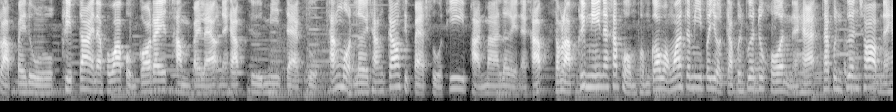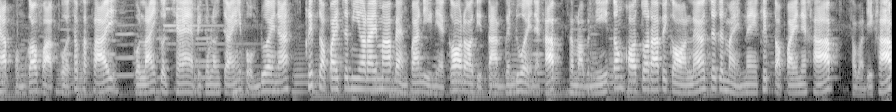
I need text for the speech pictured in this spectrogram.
กลับไปดูคลิปได้นะเพราะว่าผมก็ได้ทำไปแล้วนะครับคือมีแจกสูตรทั้งหมดเลยทั้ง 98 สูตรที่ผ่านมาเลยนะครับสำหรับคลิปนี้นะครับผมผมก็หวังว่าจะมีประโยชน์กับเพื่อนๆทุกคนนะฮะถ้าเพื่อนๆชอบนะครับผมก็ฝากกด subscribe กดไลค์กดแชร์เป็นกำลังใจให้ผมด้วยนะ คลิปต่อไปจะมีอะไรมาแบ่งปันอีกเนี่ยก็รอติดตามกันด้วยนะครับสำหรับวันนี้ต้องขอตัวลาไปก่อนแล้วเจอกันใหม่ในคลิปต่อไปนะครับ สวัสดีครับ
